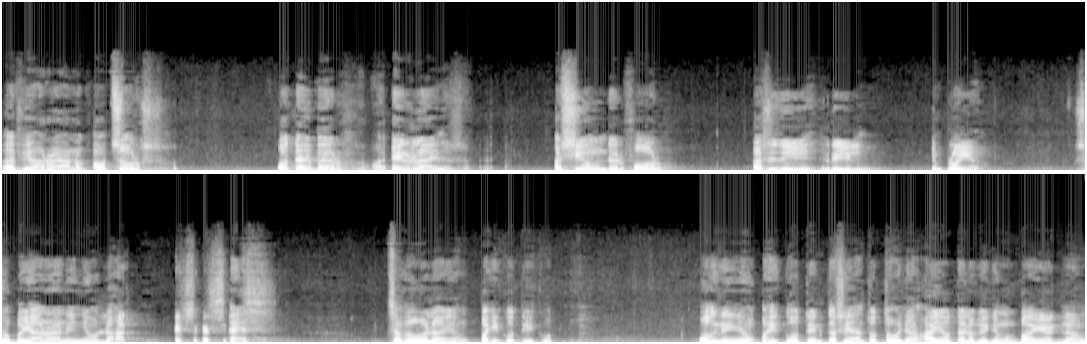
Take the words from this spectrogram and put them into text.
If you are uh, nag-outsource, whatever, uh, airlines assume therefore as the real employer. So bayaran ninyo lahat. SSS, tsaka wala yung paikot-ikot. Huwag ninyong paikutin kasi ang totoo niyan, ayaw talaga niya magbayad ng...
